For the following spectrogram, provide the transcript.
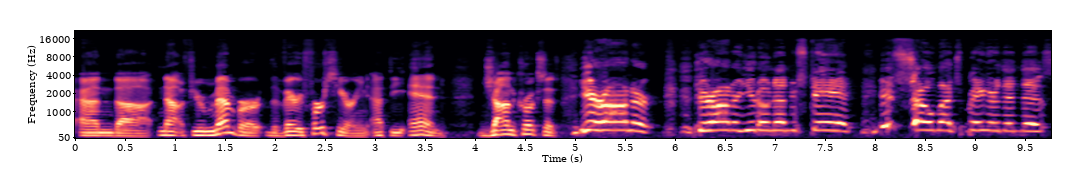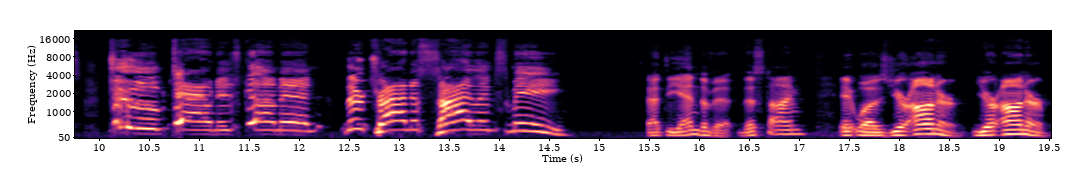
And uh, now, if you remember the very first hearing at the end, John Crook says, Your Honor, Your Honor, you don't understand. It's so much bigger than this. Tube Town is coming. They're trying to silence me. At the end of it, this time, it was, Your Honor, Your Honor,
